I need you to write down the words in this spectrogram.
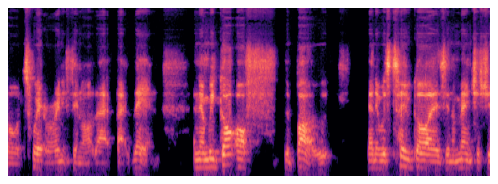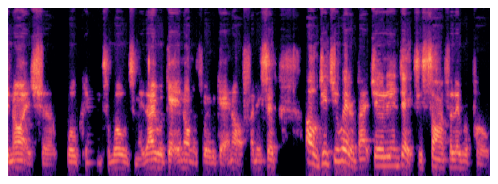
or Twitter or anything like that back then. And then we got off the boat, and there was two guys in a Manchester United shirt walking towards me. They were getting on as we were getting off, and he said, "Oh, did you hear about Julian Dicks? He's signed for Liverpool."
